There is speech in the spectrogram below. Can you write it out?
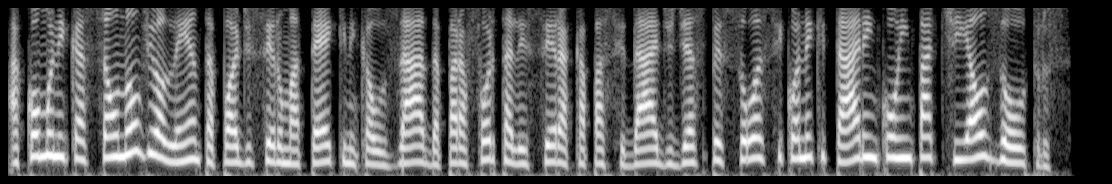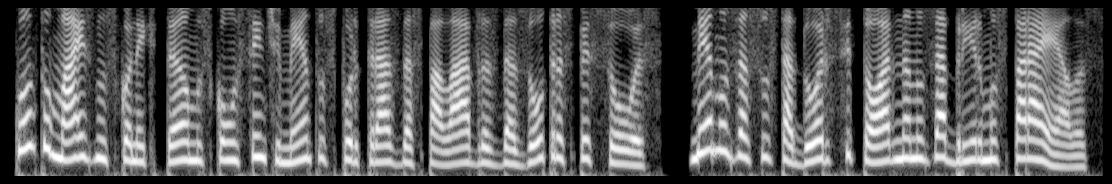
A comunicação não violenta pode ser uma técnica usada para fortalecer a capacidade de as pessoas se conectarem com empatia aos outros. Quanto mais nos conectamos com os sentimentos por trás das palavras das outras pessoas, menos assustador se torna nos abrirmos para elas.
